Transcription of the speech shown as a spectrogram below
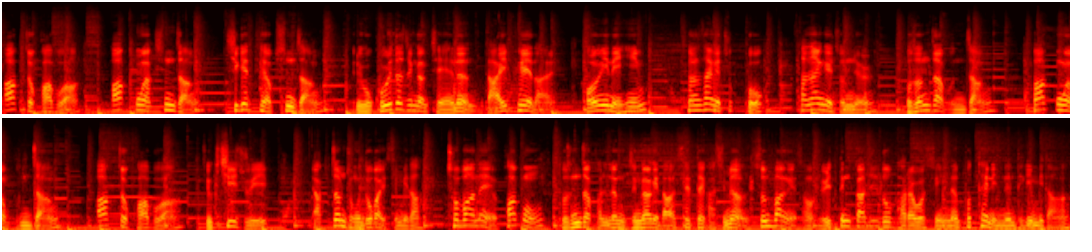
화학적 과부하, 화학공학 심장, 시계태엽 심장, 그리고 골드 증강체에는 나이프의 날, 거인의 힘, 천상의 축복, 사냥의 전율, 도전자 문장, 화학공학 문장, 화학적 과부하, 즉시 주입, 약점 정도가 있습니다. 초반에 화공, 도전자 관련 증강이 나왔을 때 가시면 순방에서 1등까지도 바라볼 수 있는 포텐이 있는 덱입니다.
